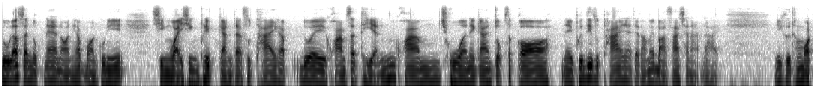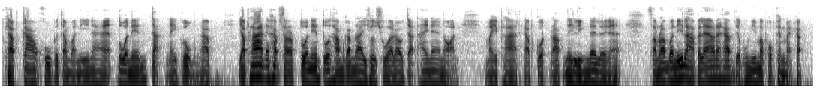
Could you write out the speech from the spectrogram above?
ดูแล้วสนุกแน่นอนครับบอลคู่นี้ชิงไหวชิงพริบกันแต่สุดท้ายครับด้วยความเสถียรความชัวในการจบสกอร์ในพื้นที่สุดท้ายเนี่ยจะทำให้บาซ่าชนะได้ นี่คือทั้งหมดครับ9คู่ประจำวันนี้นะฮะตัวเน้นจัดในกลุ่มครับอย่าพลาดนะครับสำหรับตัวเน้นตัวทำกำไรชัวร์เราจัดให้แน่นอน ไม่พลาดครับกดรับในลิงก์ได้เลยนะฮะสำหรับวันนี้ลาไปแล้วนะครับเดี๋ยวพรุ่งนี้มาพบกันใหม่ครับ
